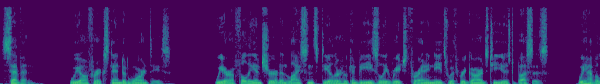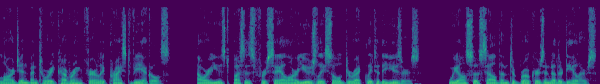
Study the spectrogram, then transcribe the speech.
7. We offer extended warranties. We are a fully insured and licensed dealer who can be easily reached for any needs with regards to used buses. We have a large inventory covering fairly priced vehicles. Our used buses for sale are usually sold directly to the users. We also sell them to brokers and other dealers.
